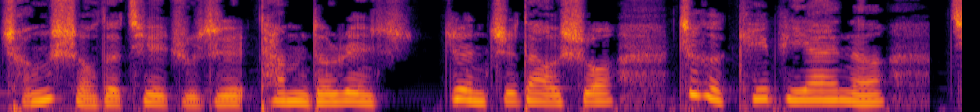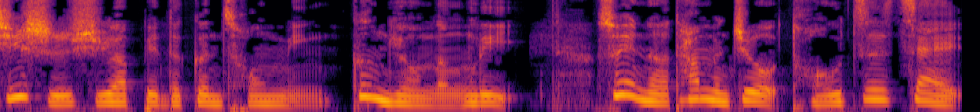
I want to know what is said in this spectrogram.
成熟的企业组织，他们都认识。认知到说，这个 KPI 呢，其实需要变得更聪明、更有能力，所以呢，他们就投资在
